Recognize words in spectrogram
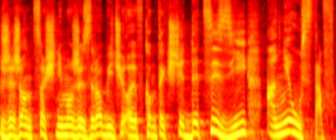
że rząd coś nie może zrobić e, w kontekście decyzji, a nie ustaw.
